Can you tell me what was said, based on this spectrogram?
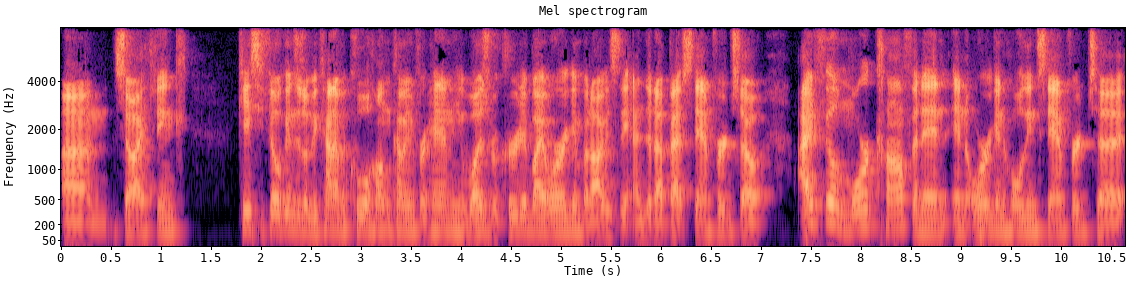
Um, so I think Casey Filkins, it'll be kind of a cool homecoming for him. He was recruited by Oregon, but obviously ended up at Stanford. So I'd feel more confident in Oregon holding Stanford to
